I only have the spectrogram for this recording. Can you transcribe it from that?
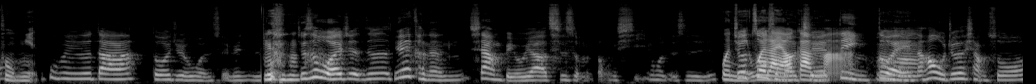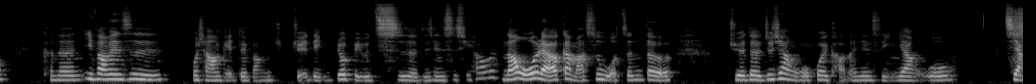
负面？负面就是大家都会觉得我很随便，就是 就是我会觉得，就是因为可能像比如要吃什么东西，或者是问你未来要干嘛，对，然后我就会想说，可能一方面是我想要给对方决定，就比如吃的这件事情，好，然后我未来要干嘛，是我真的。觉得就像我会考那件事情一样，我讲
